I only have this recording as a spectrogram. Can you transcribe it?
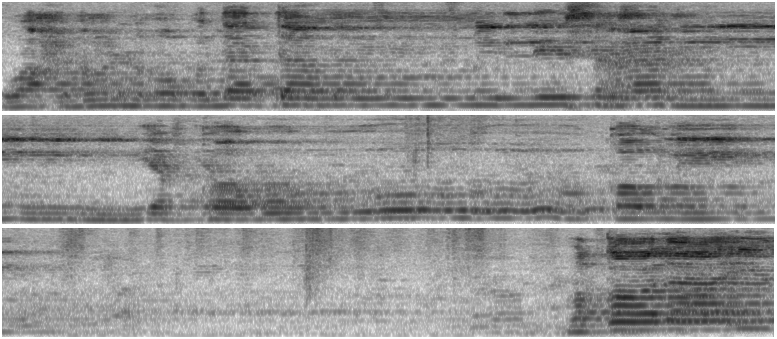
واحلل عقدة من لساني يفقه قولي. وقال إن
